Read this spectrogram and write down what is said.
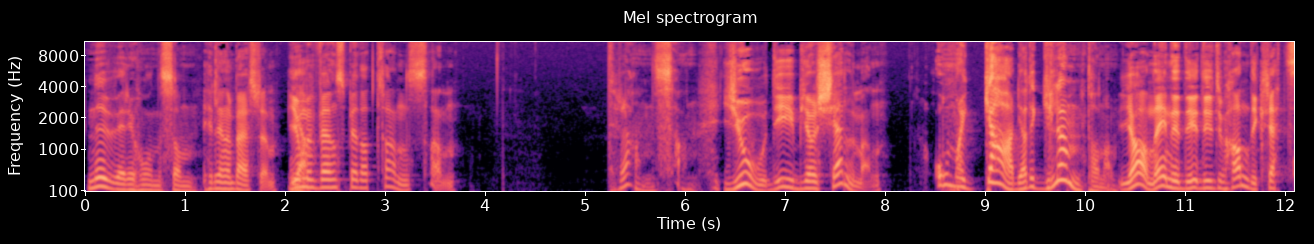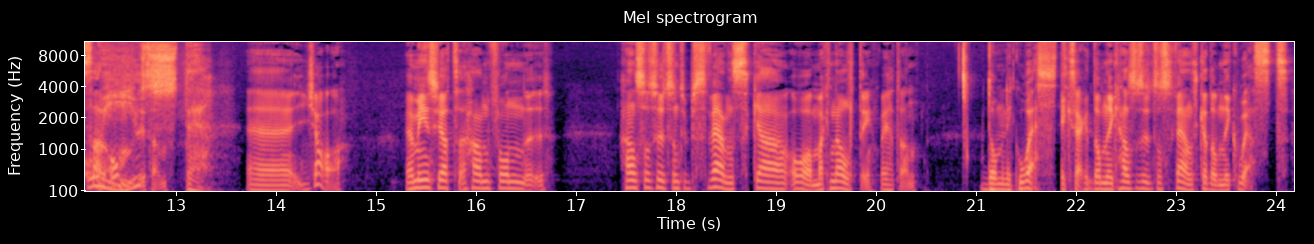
Nu är det hon som Helena Bergström? Jo, Ja. men vem spelar transan? Transan. Jo, det är ju Björn Kjellman. Oh my god, jag hade glömt honom. Ja, nej, nej, det, det är typ han det kretsar Oj, om just liksom. det. Eh, ja. Jag minns ju att han från, han som ser ut som typ svenska, åh, McNulty, vad heter han? Dominic West. Exakt, Dominic, han som ser ut som svenska Dominic West.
